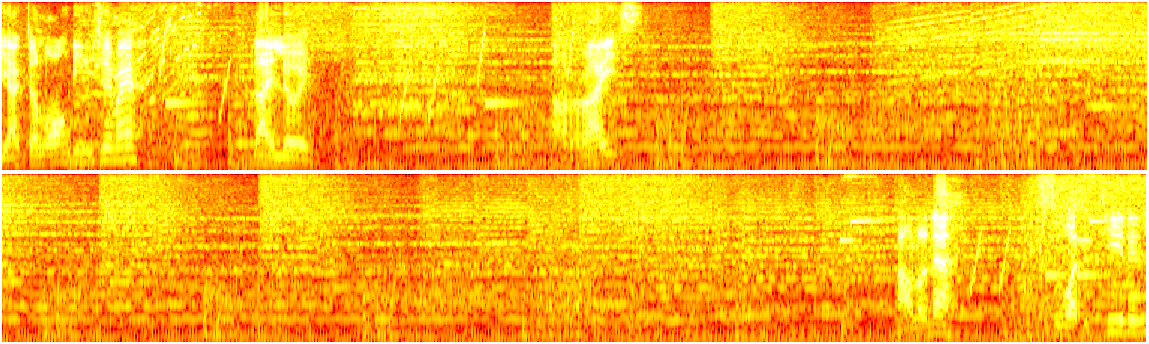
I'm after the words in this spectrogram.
อยากจะลองดีใช่ไหม ได้เลย อะไร เอาแล้วนะ สวดอีกทีนึง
